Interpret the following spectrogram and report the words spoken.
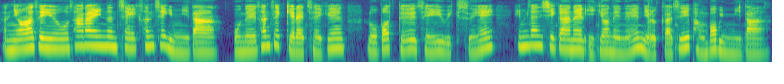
안녕하세요. 살아있는 책 산책입니다. 오늘 산책길의 책은 로버트 제이 윅스의 힘든 시간을 이겨내는 10가지 방법입니다.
